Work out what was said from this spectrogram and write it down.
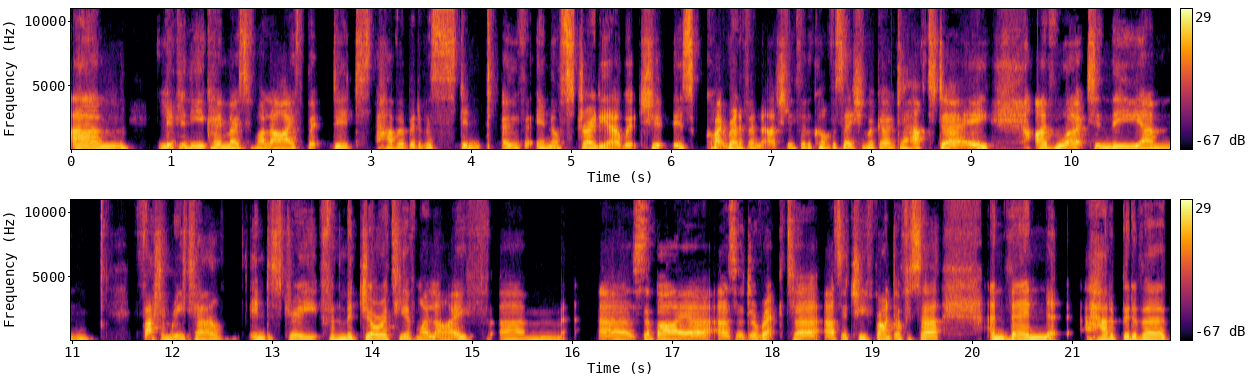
Um, lived in the UK most of my life, but did have a bit of a stint over in Australia, which is quite relevant actually for the conversation we're going to have today. I've worked in the um, fashion retail industry for the majority of my life. Um, as a buyer, as a director, as a chief brand officer, and then had a bit of a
